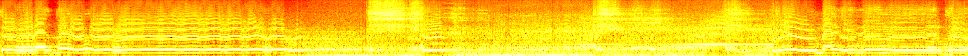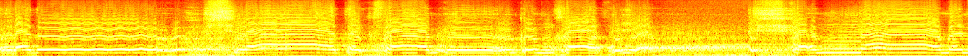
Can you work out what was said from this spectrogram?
توردون يومئذ تؤردون لا تكفى منكم خافية. فأما من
